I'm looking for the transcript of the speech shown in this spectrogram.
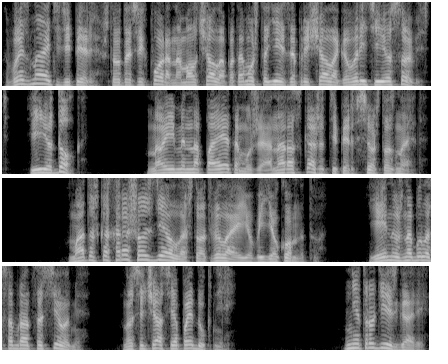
Вы знаете теперь, что до сих пор она молчала, потому что ей запрещала говорить ее совесть, ее долг. Но именно поэтому же она расскажет теперь все, что знает. Матушка хорошо сделала, что отвела ее в ее комнату. Ей нужно было собраться силами, но сейчас я пойду к ней. «Не трудись, Гарри»,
